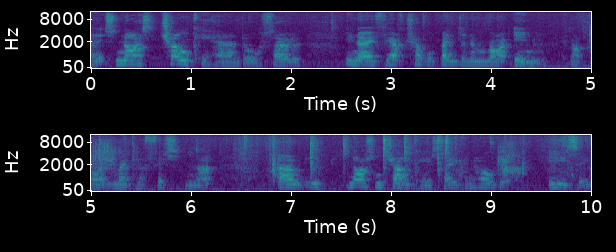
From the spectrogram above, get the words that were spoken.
And it's a nice chunky handle, so you know if you have trouble bending them right in, like like making a fist and that, um, it's nice and chunky, so you can hold it easy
